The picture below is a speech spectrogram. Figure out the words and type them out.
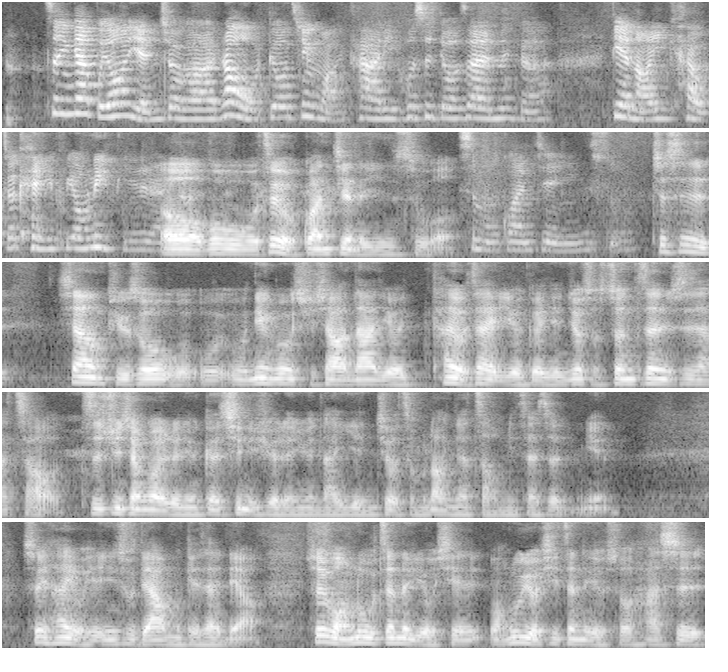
这应该不用研究啊，让我丢进网咖里，或是丢在那个电脑一开，我就可以不用理别人。哦不不不，这有关键的因素哦。什么关键因素？就是像比如说我我我念过学校，那有他有在有个研究所，真正的是他找资讯相关的人员跟心理学人员来研究怎么让人家着迷在这里面，所以他有些因素，等下我们可以再聊。所以网络真的有些网络游戏真的有时候它是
